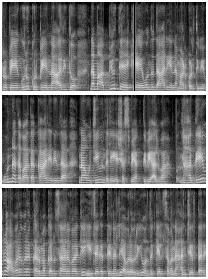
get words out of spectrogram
ಕೃಪೆ, ಗುರು ಕೃಪೆಯನ್ನು ಅರಿತು ನಮ್ಮ ಅಭ್ಯುದಯಕ್ಕೆ ಒಂದು ದಾರಿಯನ್ನು ಮಾಡ್ಕೊಳ್ತೀವಿ. ಉನ್ನತವಾದ ಕಾರ್ಯದಿಂದ ನಾವು ಜೀವನದಲ್ಲಿ ಯಶಸ್ವಿ ಆಗ್ತೀವಿ ಅಲ್ವಾ? ದೇವರು ಅವರವರ ಕರ್ಮಕ್ಕನುಸಾರವಾಗಿ ಈ ಜಗತ್ತಿನಲ್ಲಿ ಅವರವರಿಗೆ ಒಂದು ಕೆಲಸವನ್ನು ಹಂಚಿರ್ತಾರೆ.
